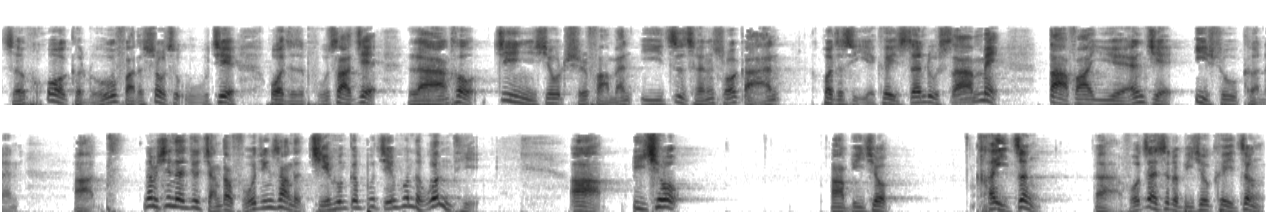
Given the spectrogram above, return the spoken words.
则或可如法的受持五戒，或者是菩萨戒，然后进修持法门，以自成所感，或者是也可以深入三昧，大发圆解，亦殊可能啊。那么现在就讲到佛经上的结婚跟不结婚的问题啊，比丘啊，比丘可以证啊，佛在世的比丘可以证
